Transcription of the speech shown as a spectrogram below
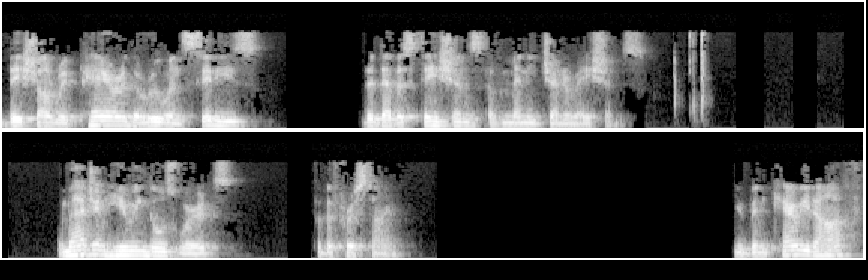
They shall repair the ruined cities, the devastations of many generations. Imagine hearing those words for the first time. You've been carried off.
